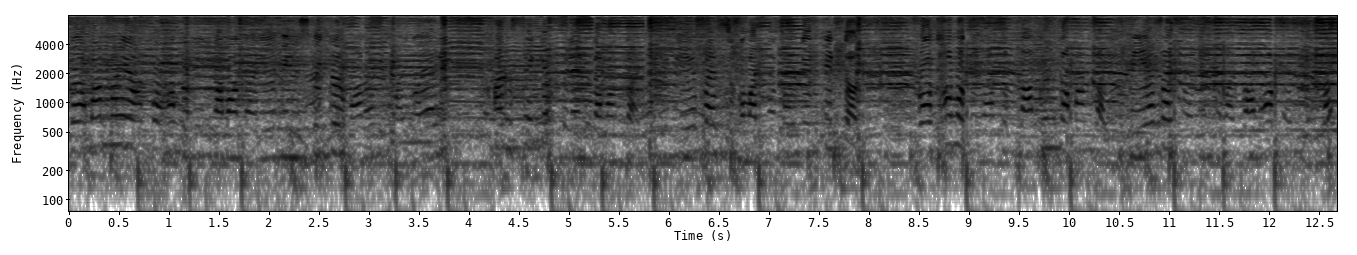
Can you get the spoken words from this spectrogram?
ক্ৰমান্বয়ে আগবঢ়া parade commander A B inspector Manoj Kumar Goyari আৰু second parade commander A B S I Sukumar কোচৰ নেতৃত্বত প্ৰথমতে আছে platoon commander A B S I Pradeep Kumar ব্ৰহ্মৰ নেতৃত্বত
